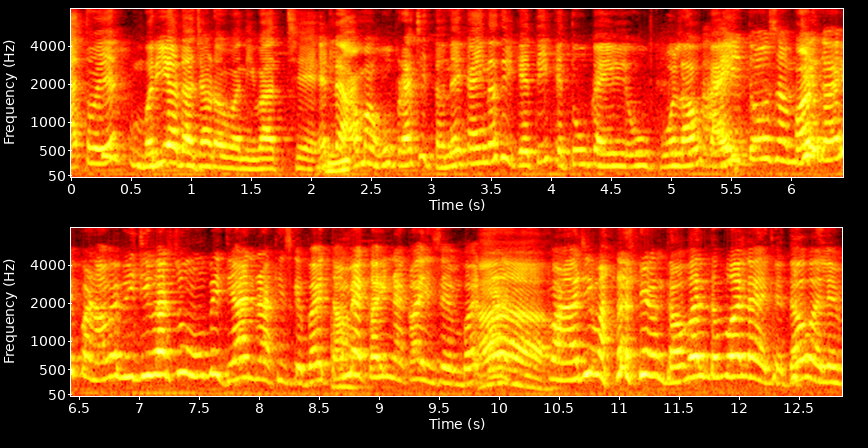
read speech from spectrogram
આ તો એક મર્યાદા જાળવવાની વાત છે. એટલે આમાં હું પ્રાચી તને કઈ નથી કહેતી કે તું કઈ એવું બોલાવ કઈ. તો સમજી ગઈ પણ હવે બીજી વાર શું હું બી ધ્યાન રાખીશ કે ભાઈ તમે કઈ ને કઈ છે પણ- પણ હજી મારાથી એમ ધવલ તો બોલાય છે ધવલ એમ.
